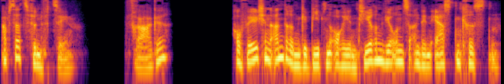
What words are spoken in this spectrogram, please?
Absatz 15. Frage. Auf welchen anderen Gebieten orientieren wir uns an den ersten Christen?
